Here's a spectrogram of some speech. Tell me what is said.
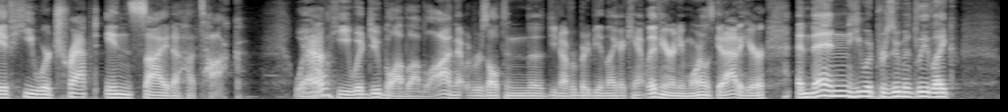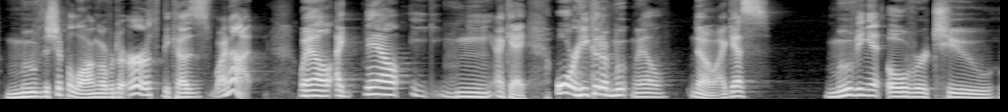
if he were trapped inside a Ha'tak? Well Yeah. he would do blah blah blah and that would result in the you know everybody being like i can't live here anymore. Let's get out of here. And then he would presumably like move the ship along over to earth because why not? Well i well okay. Or he could have moved well no i guess moving it over to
